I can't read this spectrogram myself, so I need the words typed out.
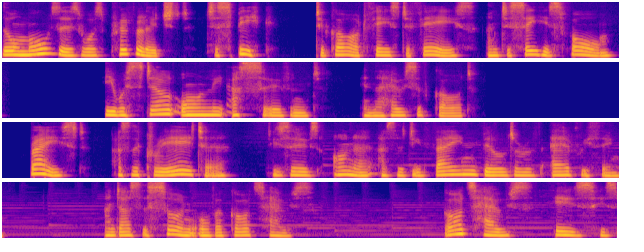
Though Moses was privileged to speak to God face to face and to see his form, he was still only a servant in the house of God. Christ, as the Creator, deserves honour as the divine builder of everything and as the son over God's house. God's house is his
